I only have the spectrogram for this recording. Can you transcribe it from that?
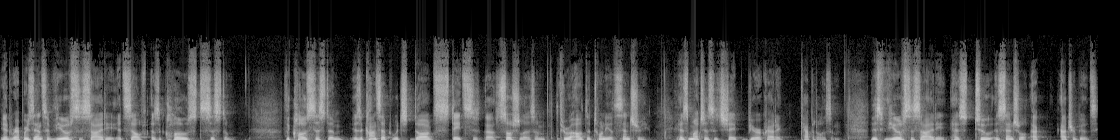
It represents a view of society itself as a closed system. The closed system is a concept which dogged state uh, socialism throughout the 20th century as much as it shaped bureaucratic capitalism. This view of society has two essential attributes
